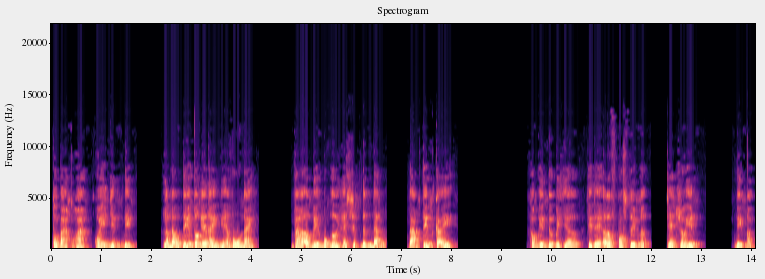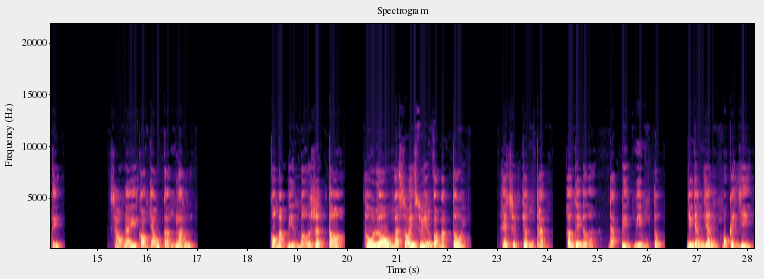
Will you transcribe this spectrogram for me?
Tôi bàng hoàng quay nhìn Biên. Lần đầu tiên tôi nghe thấy nghĩa vụ này và ở miệng một người hết sức đứng đắn, đảm tin cậy. Không in được bây giờ thì để earth posthum, chết rồi in. Biên nói tiếp. Sau này con cháu cần lắm. Con mắt Biên mở rất to, thô lố mà xoáy xuyên vào mắt tôi. Hết sức chân thành, hơn thế nữa, đặc biệt nghiêm túc, như nhân danh một cái gì.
